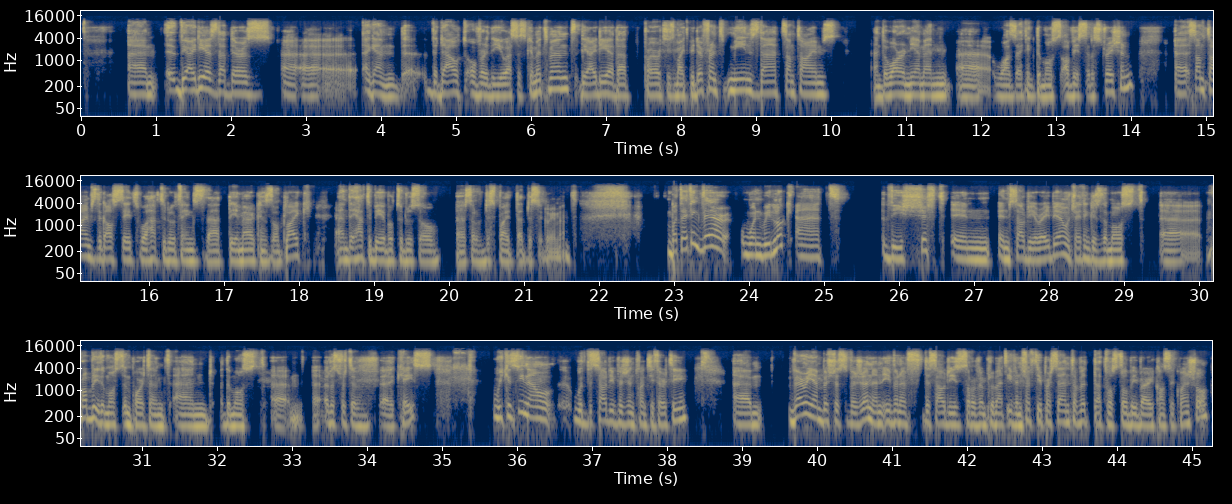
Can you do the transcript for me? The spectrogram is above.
Um, the idea is that there's uh, uh, again the, the, doubt over the US's commitment. The idea that priorities might be different means that sometimes, and the war in Yemen uh, was, I think, the most obvious illustration. Uh, sometimes the Gulf states will have to do things that the Americans don't like, and they have to be able to do so, uh, sort of despite that disagreement. But I think there, when we look at the shift in in Saudi Arabia, which I think is the most uh, probably the most important and the most um, uh, illustrative uh, case. We can see now with the Saudi Vision 2030, um, very ambitious vision. And even if the Saudis sort of implement even 50% of it, that will still be very consequential.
